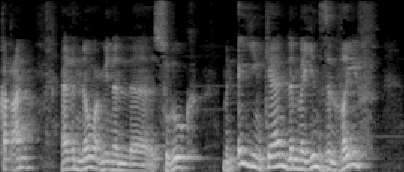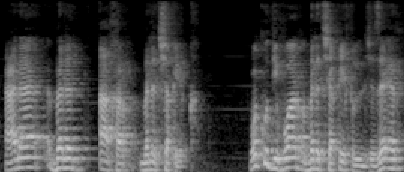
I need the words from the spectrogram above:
قطعا هذا النوع من السلوك من أي كان لما ينزل ضيف على بلد آخر بلد شقيق. وكوت ديفوار بلد شقيق للجزائر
